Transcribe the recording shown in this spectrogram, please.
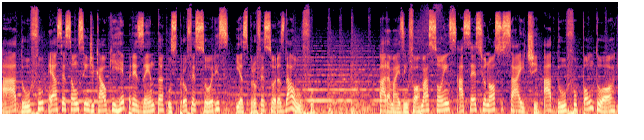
A ADUFO é a seção sindical que representa os professores e as professoras da UFO. Para mais informações, acesse o nosso site adufo.org.br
